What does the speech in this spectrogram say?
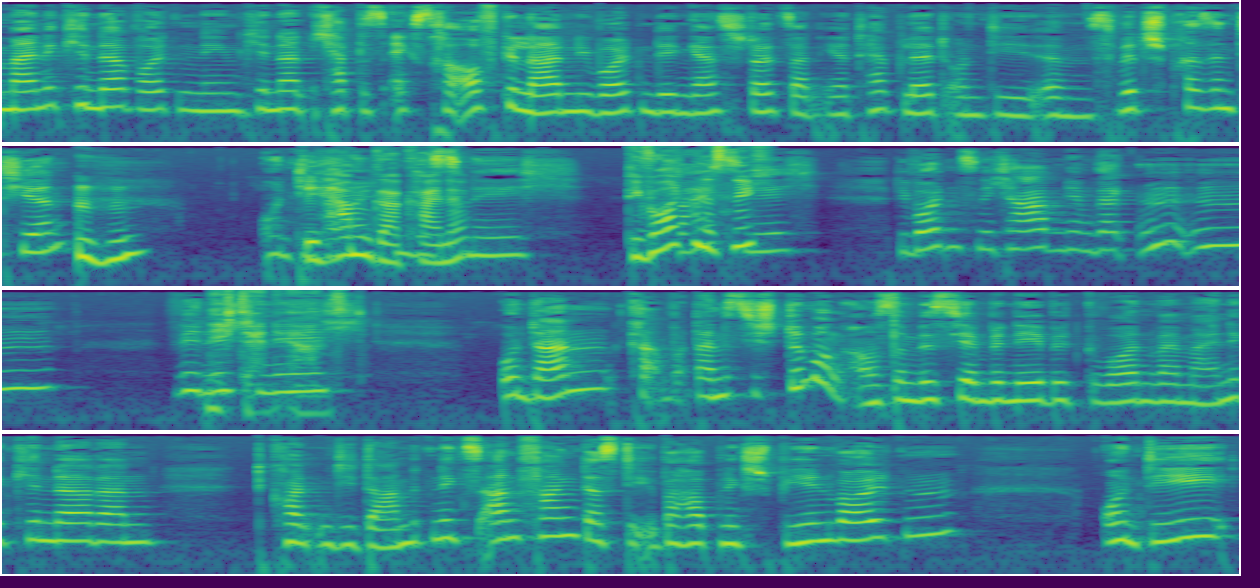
Meine Kinder wollten den Kindern, ich habe das extra aufgeladen, die wollten denen ganz stolz an ihr Tablet und die ähm, Switch präsentieren. Und die, Mhm. Die haben gar wollten keine? Nicht. Die wollten es weiß nicht? Die wollten es nicht haben. Die haben gesagt, mm, mm, will Nicht ich nicht. Ernst? Und dann, dann ist die Stimmung auch so ein bisschen benebelt geworden, weil meine Kinder dann konnten die damit nichts anfangen, dass die überhaupt nichts spielen wollten. Und die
